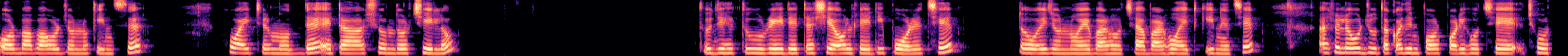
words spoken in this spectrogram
ওর বাবা ওর জন্য কিনছে। হোয়াইটের মধ্যে এটা সুন্দর ছিল। তো যেহেতু রেড এটা সে অলরেডি পরেছে, তো এই জন্য এবার হচ্ছে আবার হোয়াইট কিনেছে। আসলে ওর জুতা কদিন পর পরই হচ্ছে ছোট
